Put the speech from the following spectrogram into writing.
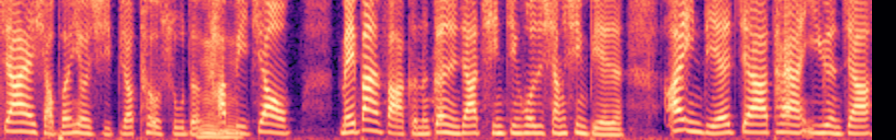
家的小朋友是比较特殊的，他比较没办法，可能跟人家亲近或是相信别人。阿英蝶家泰安医院家，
